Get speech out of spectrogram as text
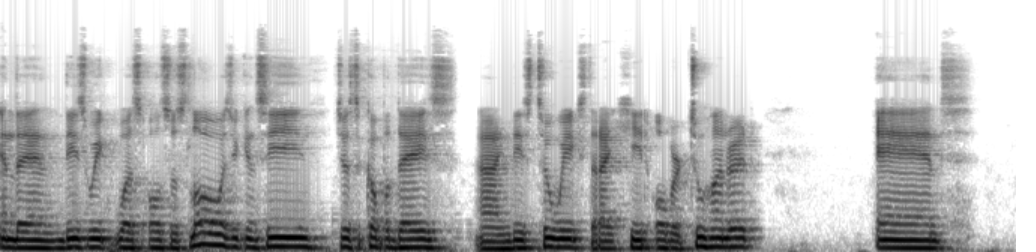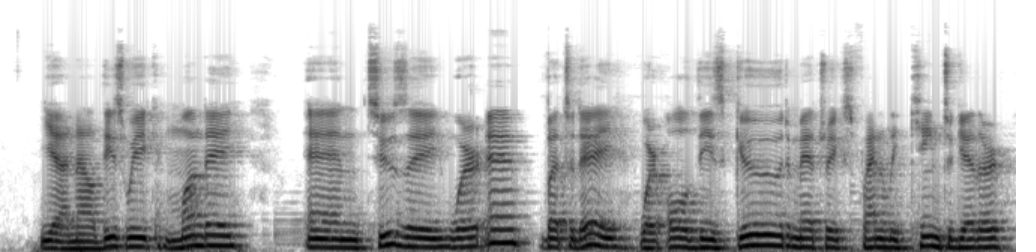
And then this week was also slow as you can see just a couple days uh, in these two weeks that I hit over 200 and yeah now this week Monday and Tuesday were eh, but today where all these good metrics finally came together,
